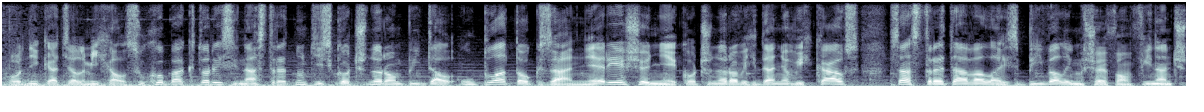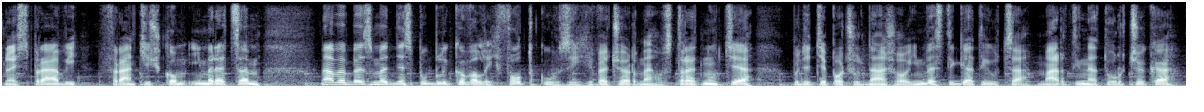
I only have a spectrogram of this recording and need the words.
Podnikateľ Michal Suchoba, ktorý si na stretnutí s Kočnerom pýtal úplatok za neriešenie Kočnerových daňových kauz, sa stretával aj s bývalým šéfom finančnej správy Františkom Imrecem. Na webe sme dnes publikovali fotku z ich večerného stretnutia. Budete počuť nášho investigatívca Martina Turčeka.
